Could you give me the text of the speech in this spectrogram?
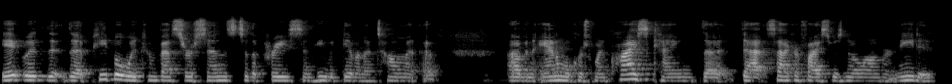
it would the, the people would confess their sins to the priest and he would give an atonement of of an animal. Of course, when Christ came, the, that sacrifice was no longer needed.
